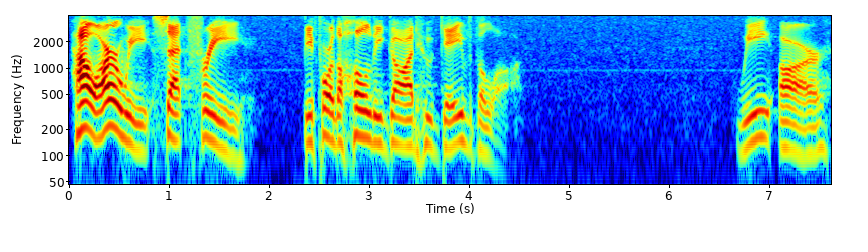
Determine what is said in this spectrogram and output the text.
How are we set free before the holy God who gave the law? We are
